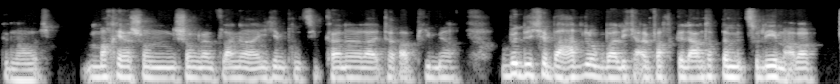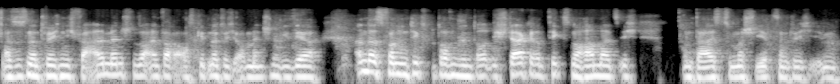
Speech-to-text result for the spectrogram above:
genau, ich mache ja schon, schon ganz lange eigentlich im Prinzip keinerlei Therapie mehr. Unbedingte Behandlung, weil ich einfach gelernt habe, damit zu leben. Aber das ist natürlich nicht für alle Menschen so einfach. Auch es gibt natürlich auch Menschen, die sehr anders von den Ticks betroffen sind, deutlich stärkere Ticks noch haben als ich. Und da ist zum Beispiel jetzt natürlich eben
